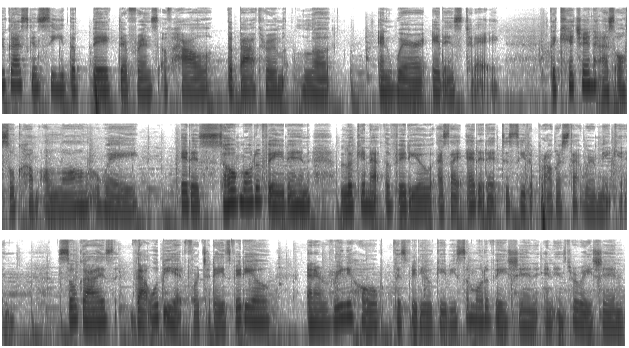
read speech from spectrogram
You guys can see the big difference of how the bathroom looked and where it is today. The kitchen has also come a long way. It is so motivating looking at the video as I edit it to see the progress that we're making. So guys, that will be it for today's video. And I really hope this video gave you some motivation and inspiration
